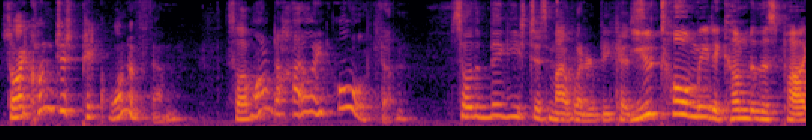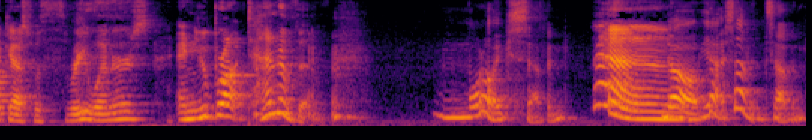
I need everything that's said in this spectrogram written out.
So I couldn't just pick one of them. So I wanted to highlight all of them. So the Big East is my winner because You told me to come to this podcast with three winners, and you brought ten of them. more like seven. Eh, No, yeah, seven, seven.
